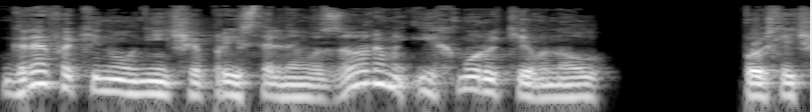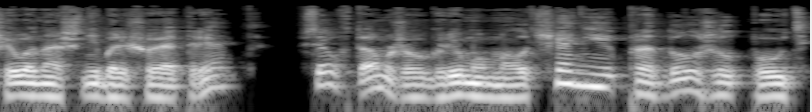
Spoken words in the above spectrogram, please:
Граф окинул Нича пристальным взором и хмуро кивнул, после чего наш небольшой отряд все в том же угрюмом молчании продолжил путь,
